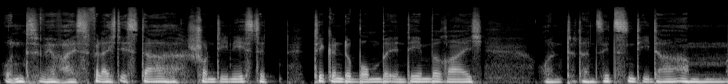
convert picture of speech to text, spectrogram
Und wer weiß, vielleicht ist da schon die nächste tickende Bombe in dem Bereich. Und dann sitzen die da am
